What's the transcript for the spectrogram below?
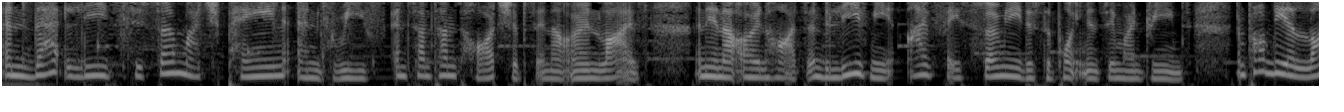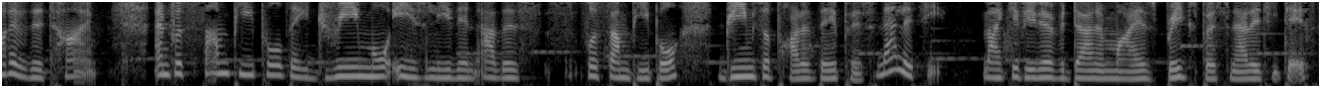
And that leads to so much pain and grief and sometimes hardships in our own lives and in our own hearts. And believe me, I've faced so many disappointments in my dreams and probably a lot of the time. And for some people, they dream more easily than others. For some people, dreams are part of their personality. Like if you've ever done a Myers-Briggs personality test,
